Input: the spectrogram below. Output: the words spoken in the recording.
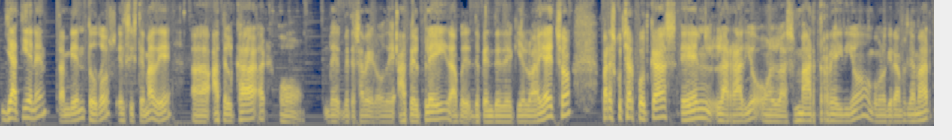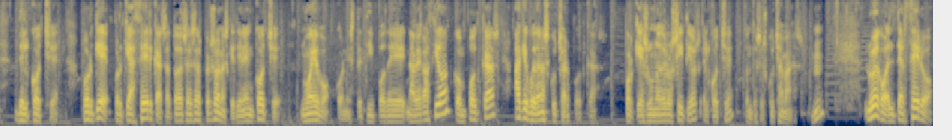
ya tienen también todos el sistema de Apple Car o vete saber, o de Apple Play, depende de quién lo haya hecho, para escuchar podcasts en la radio o en la Smart Radio, como lo queramos llamar, del coche. ¿Por qué? Porque acercas a todas esas personas que tienen coche nuevo con este tipo de navegación, con podcast, a que puedan escuchar podcast. Porque es uno de los sitios, el coche, donde se escucha más. Luego, el tercero,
